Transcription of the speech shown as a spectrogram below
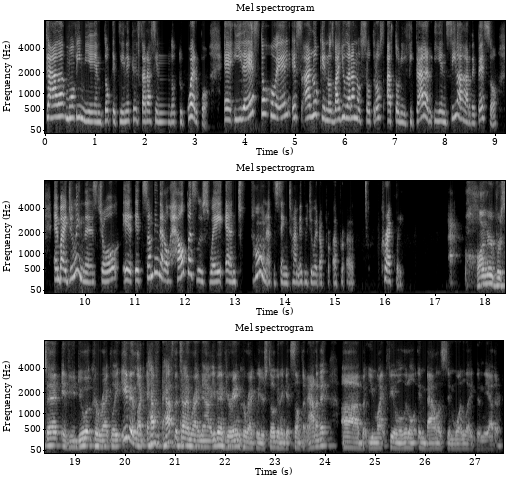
cada movimiento que tiene que estar haciendo tu cuerpo. Eh, y de esto, Joel, es algo que nos va a ayudar a nosotros a tonificar y en sí bajar de peso. And by doing this, Joel, it, it's something that will help us lose weight and tone at the same time if we do it correctly. 100% if you do it correctly even like half, half the time right now even if you're incorrectly you're still going to get something out of it uh, but you might feel a little imbalanced in one leg than the other.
